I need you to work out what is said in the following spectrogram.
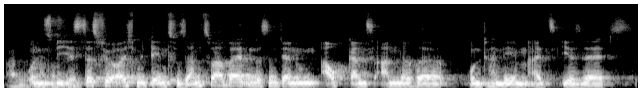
anders. Und wie ist das für euch, mit denen zusammenzuarbeiten? Das sind ja nun auch ganz andere Unternehmen als ihr selbst.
